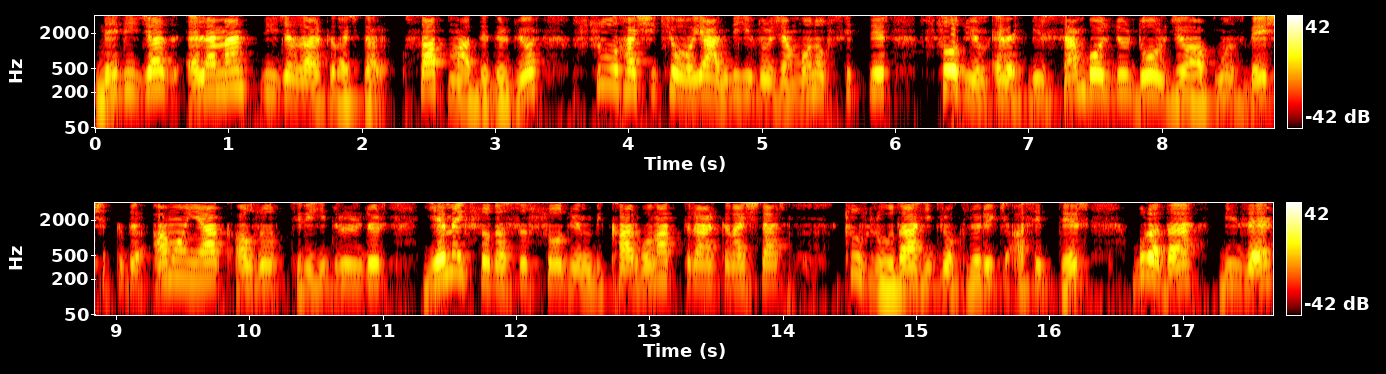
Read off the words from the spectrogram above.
ne diyeceğiz? Element diyeceğiz arkadaşlar. Saf maddedir diyor. Su H2O yani dihidrojen monoksittir. Sodyum evet bir semboldür. Doğru cevabımız B şıkkıdır. Amonyak, azot, trihidrürdür. Yemek sodası sodyum bir karbonattır arkadaşlar. Tuz ruhu da hidroklorik asittir. Burada bize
